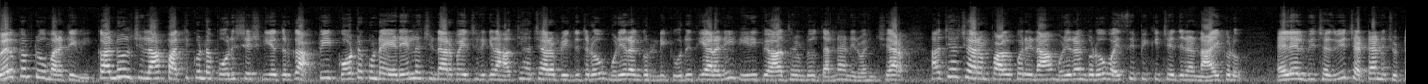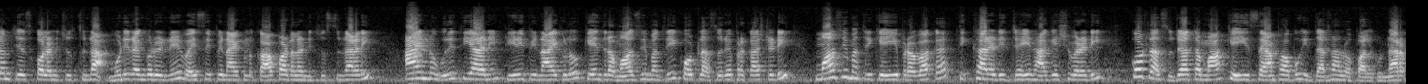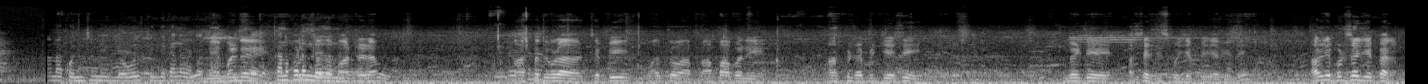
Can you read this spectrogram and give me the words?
Welcome to మన TV. Kurnool జిల్లా Pattikonda police station ఎదురుగా పి. కోటకొండ ఏడేళ్ళ చిన్నారిపై జరిగిన అత్యాచార నిందితుడు మునిరంగుడిని ఉరి తీయాలని టీడీపీ ఆధ్వర్యంలో ధర్నా నిర్వహించారు. అత్యాచారం పాల్గొనిన మునిరంగుడు వైసీపీకి చెందిన నాయకుడు. ఎల్ఎల్బి చదివి చట్టాన్ని చుట్టం చేసుకోవాలని చూస్తున్న మునిరంగుడిని వైసీపీ నాయకులు కాపాడాలని చూస్తున్నారని ఆయన్ను ఉరి తీయాలని టీడీపీ నాయకులు కేంద్ర మాజీ మంత్రి కోట్ల సూర్యప్రకాష్ రెడ్డి మాజీ మంత్రి కేఈ ప్రభాకర్ తిక్కారెడ్డి జై నాగేశ్వరరెడ్డి కోట్ల సుజాతమ్మ కేఈ శాంబాబు ఈ ధర్నాలో పాల్గొన్నారు. కొంచెం లోపల. ఏమంటే కనపడడం లేదు మాట్లాడాం. హాస్పిటల్ కూడా చెప్పి వాళ్ళతో ఆ పాపని హాస్పిటల్ అడ్మిట్ చేసి ఇమ్మీడియట్ ఫస్ట్ ఎయిడ్ తీసుకుని చెప్పి జరిగింది. ఆల్రెడీ పొలిసార్లు చెప్పాను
